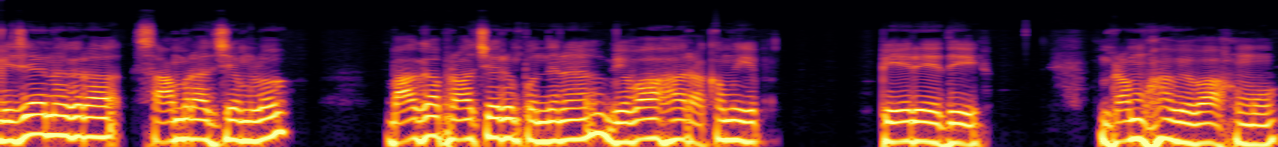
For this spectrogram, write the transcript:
విజయనగర సామ్రాజ్యంలో బాగా ప్రాచుర్యం పొందిన వివాహ రకము పేరేది? బ్రహ్మ వివాహము.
